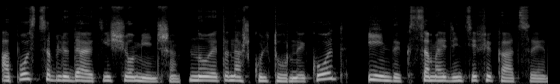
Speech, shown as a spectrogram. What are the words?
а пост соблюдают еще меньше. Но это наш культурный код, индекс самоидентификации.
